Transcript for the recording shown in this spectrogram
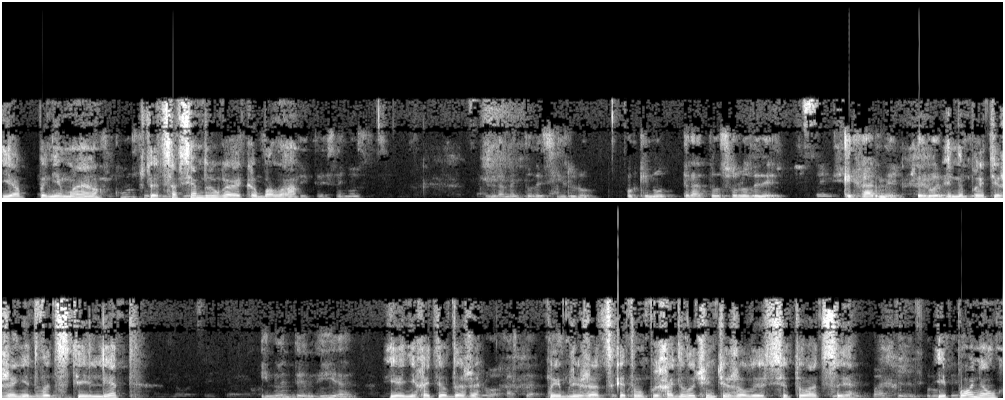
я понимаю, что это совсем другая Каббала. И на протяжении 20 лет я не хотел даже приближаться к этому. Приходил очень тяжелые ситуации. И понял,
